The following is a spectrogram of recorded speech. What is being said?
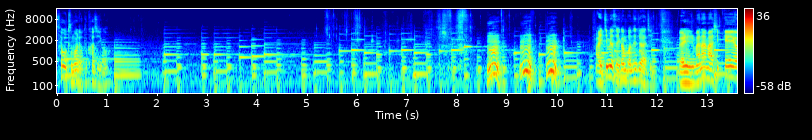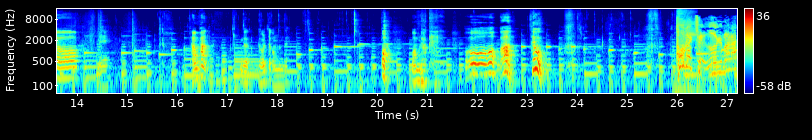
새우 두 마리 어떡하지 이거? 음, 음, 음. 아 이쯤에서 이거 한번 해줘야지. 얼마나 맛있게요. 네. 다음 판. 근데 넣을 데가 없는데. 어, 완벽해. 어어어 아 새우. 도대체 얼마나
